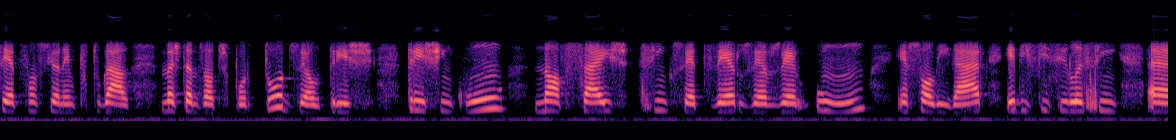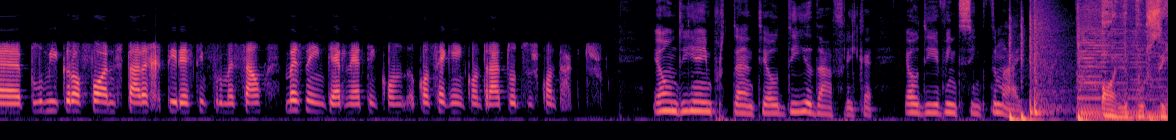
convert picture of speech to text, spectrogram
sede funciona em Portugal, mas estamos ao dispor de todos. É o 3, 351 965700011. É só ligar. É difícil assim, uh, pelo microfone, estar a reter esta informação, mas na internet enco conseguem encontrar todos os contactos. É um dia importante, é o Dia da África. É o dia 25 de maio. Olhe por si.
